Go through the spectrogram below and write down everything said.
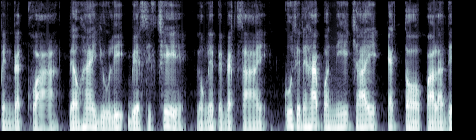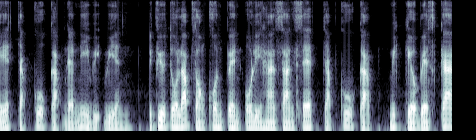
เป็นแบ็กขวา แล้วให้ยูริเบซิเช่ลงเล่นเป็นแบ็กซ้าย กู้เซนฮาฟวันนี้ใช้แอคตอร์ปาลาเดสจับคู่กับแดนนี่วิเวียนมิดฟิลด์ตัวรับ 2 คนเป็นโอลิฮานซานเซตจับคู่กับมิเกลเบสกา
